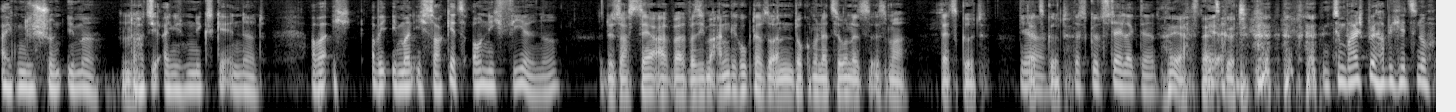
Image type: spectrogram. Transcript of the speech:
eigentlich schon immer. Da hat sich eigentlich nichts geändert. Aber ich, aber ich meine, ich sag jetzt auch nicht viel, ne? Du sagst sehr, was ich mir angeguckt habe, so an Dokumentationen, ist, ist mal, that's good. That's ja, good. That's good, stay like that. Ja, that's Ja. good. Zum Beispiel habe ich jetzt noch,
